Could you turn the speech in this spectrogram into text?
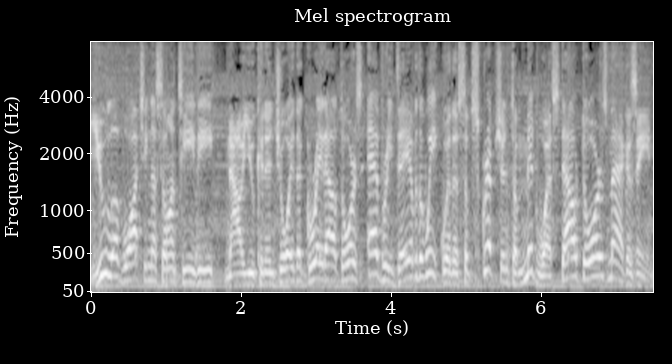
You love watching us on TV? Now you can enjoy the great outdoors every day of the week with a subscription to Midwest Outdoors magazine.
